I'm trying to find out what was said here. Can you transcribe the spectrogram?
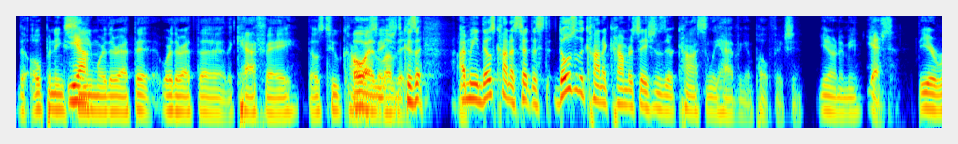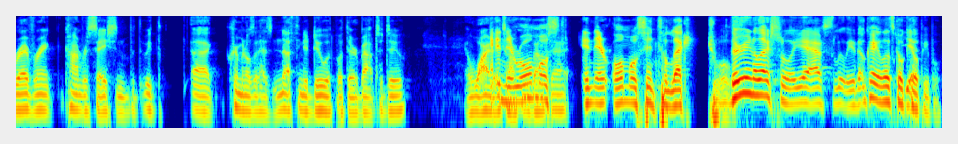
The opening scene Yeah. where they're at the where they're at the the cafe. Those two Oh, I conversations. love it. Because I mean, those kind of set this. Those are the kind of conversations they're constantly having in Pulp Fiction. You know what I mean? Yes, The irreverent conversation with, uh, criminals that has nothing to do with what they're about to do, and why are they and they're almost that? and they're almost intellectuals. They're intellectual. Yeah, absolutely. Okay, let's go Yeah. kill people.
